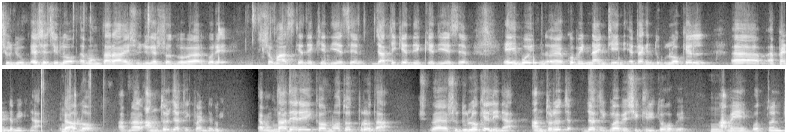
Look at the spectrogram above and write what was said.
সুযোগ এসেছিল এবং তারা এই সুযোগের সদ্ব্যবহার করে সমাজকে দেখিয়ে দিয়েছেন জাতিকে দেখিয়ে দিয়েছেন। এই বই কোভিড নাইন্টিন এটা কিন্তু লোকাল প্যান্ডেমিক না। এটা হলো আপনার আন্তর্জাতিক প্যান্ডেমিক এবং তাদের এই কর্মতৎপরতা শুধু লোকেলই না আন্তর্জাতিকভাবে স্বীকৃত হবে। আমি অত্যন্ত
